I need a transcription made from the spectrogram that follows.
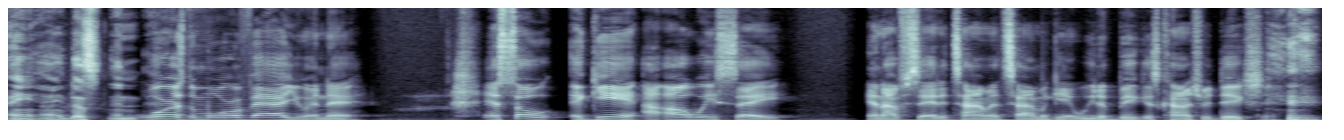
Ain't ain't that's and Where's the moral value in that? And so again, I always say, and I've said it time and time again, we the biggest contradiction.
